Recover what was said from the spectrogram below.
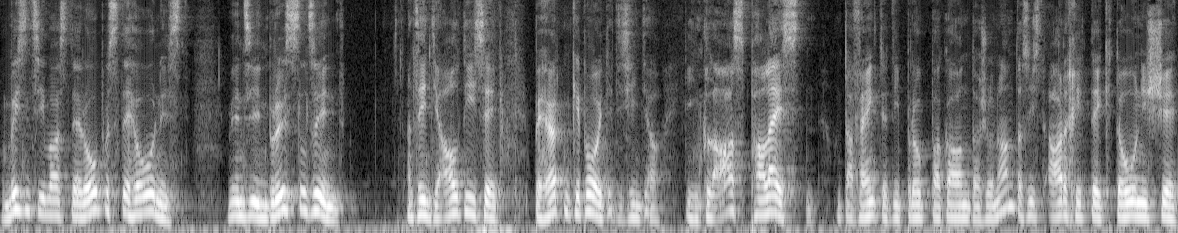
Und wissen Sie, was der oberste Hohn ist? Wenn Sie in Brüssel sind, dann sind ja all diese Behördengebäude, die sind ja in Glaspalästen. Und da fängt ja die Propaganda schon an. Das ist architektonische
